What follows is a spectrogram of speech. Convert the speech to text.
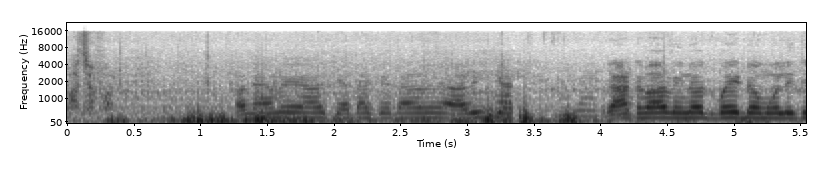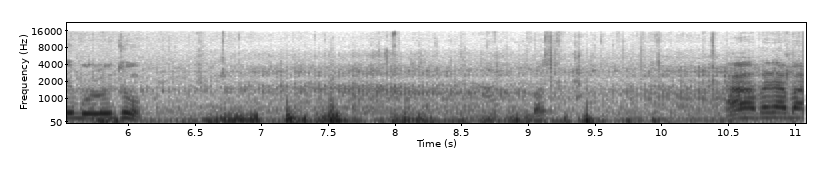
પાછા અને અમે કહેતા કહેતા આવી ગયા. રાઠવા વિનોદભાઈ ડમોલીથી બોલું છું. બસ. આ બધા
